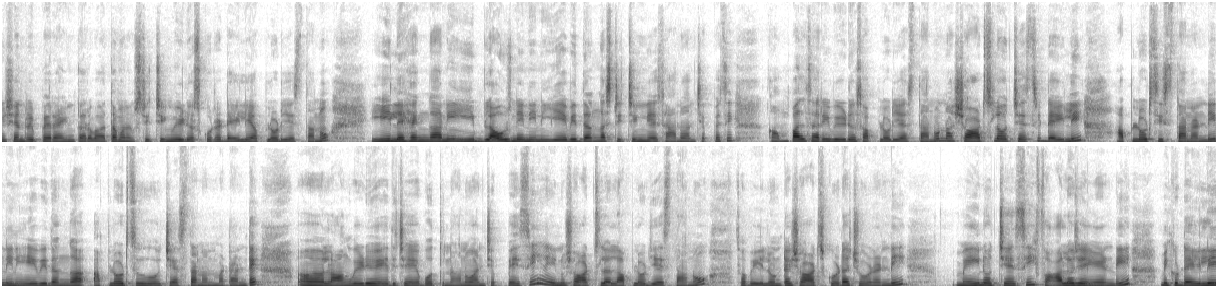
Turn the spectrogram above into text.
మిషన్ రిపేర్ అయిన తర్వాత మనం స్టిచ్చింగ్ వీడియోస్ కూడా డైలీ అప్లోడ్ చేస్తాను. ఈ లెహెంగాని ఈ బ్లౌజ్ని నేను ఏ విధంగా స్టిచ్చింగ్ చేశాను అని చెప్పేసి కంపల్సరీ వీడియోస్ అప్లోడ్ చేస్తాను. నా షార్ట్స్లో వచ్చేసి డైలీ అప్లోడ్స్ ఇస్తానండి. నేను ఏ విధంగా అప్లోడ్స్ చేస్తానన్నమాట. అంటే లాంగ్ వీడియో ఏది చేయబోతున్నాను అని చెప్పేసి నేను షార్ట్స్లలో అప్లోడ్ చేస్తాను. సో వీలుంటే షార్ట్స్ కూడా చూడండి. మెయిన్ వచ్చేసి ఫాలో చేయండి. మీకు డైలీ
